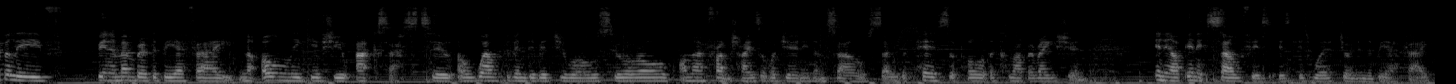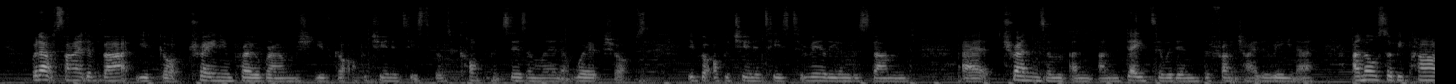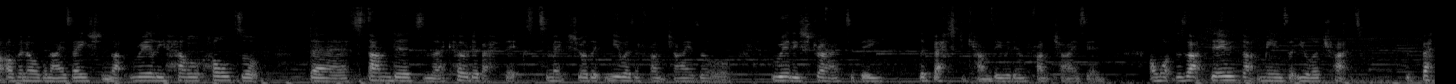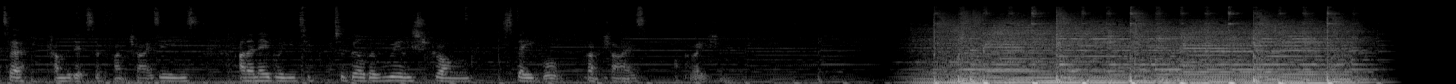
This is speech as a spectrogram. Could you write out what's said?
believe being a member of the BFA not only gives you access to a wealth of individuals who are all on their franchisor journey themselves, so the peer support, the collaboration in, in itself is, is, is worth joining the BFA. But outside of that, you've got training programs, you've got opportunities to go to conferences and learn at workshops, you've got opportunities to really understand uh, trends and, and, and data within the franchise arena and also be part of an organisation that really holds up their standards and their code of ethics to make sure that you as a franchisor really strive to be the best you can be within franchising. And what does that do? That means that you'll attract the better candidates of franchisees and enable you to, to build a really strong, stable franchise operation.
